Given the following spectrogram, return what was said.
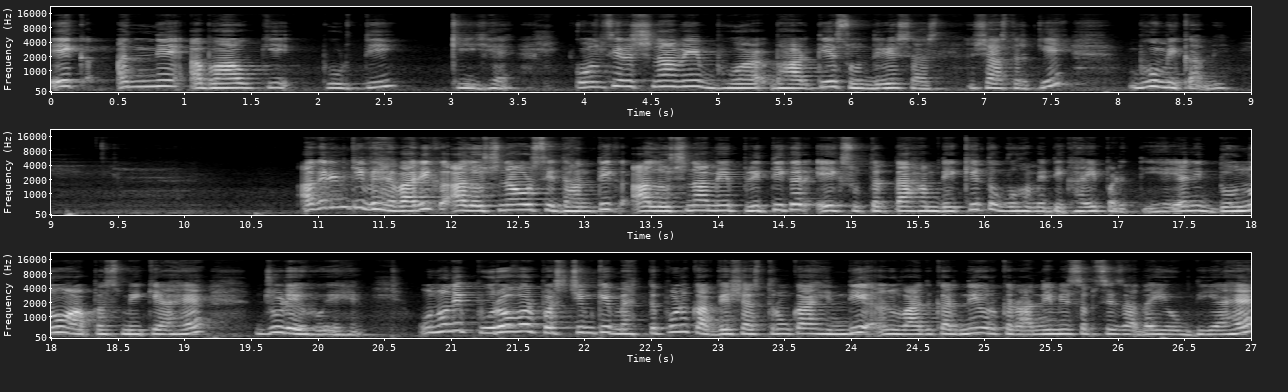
एक अन्य अभाव की पूर्ति की है। कौन सी रचना में भारतीय सौंदर्य शास्त्र की भूमिका में? अगर इनकी व्यवहारिक आलोचना और सिद्धांतिक आलोचना में प्रीतिकर एक सूत्रता हम देखें तो वो हमें दिखाई पड़ती है। यानी दोनों आपस में क्या है? जुड़े हुए हैं। उन्होंने पूर्व और पश्चिम के महत्वपूर्ण काव्य शास्त्रों का हिंदी अनुवाद करने और कराने में सबसे ज़्यादा योग दिया है।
